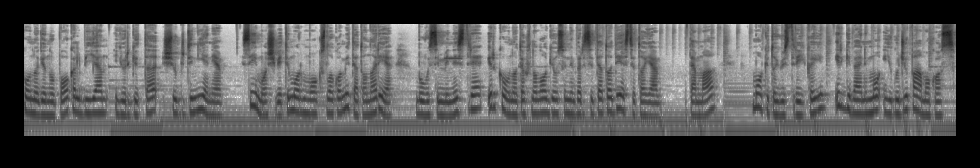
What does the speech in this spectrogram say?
Kauno dienų pokalbyje Jurgita Šiukždinienė, Seimo švietimo ir mokslo komiteto narė, buvusi ministrė ir Kauno technologijos universiteto dėstytoja. Tema - mokytojų streikai ir gyvenimo įgūdžių pamokos.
